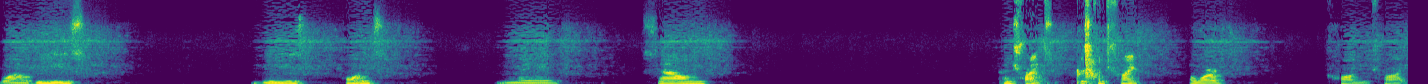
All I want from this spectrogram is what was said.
While these these points may sound contrite. Is contrite a word? Contrite.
